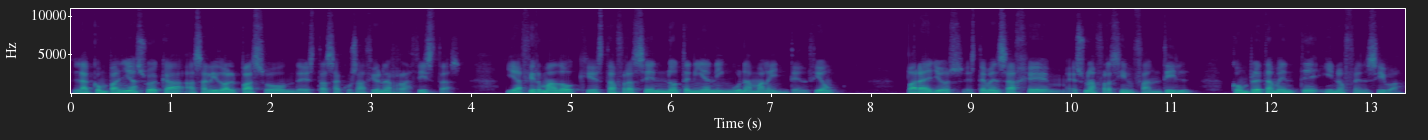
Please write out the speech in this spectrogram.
La compañía sueca ha salido al paso de estas acusaciones racistas y ha afirmado que esta frase no tenía ninguna mala intención. Para ellos, este mensaje es una frase infantil completamente inofensiva,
